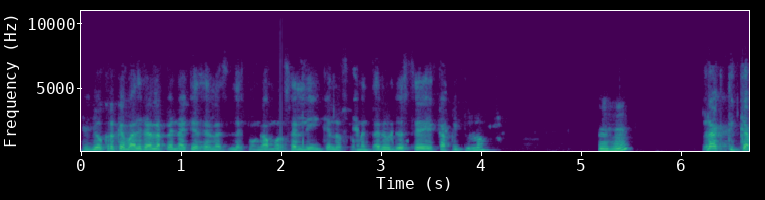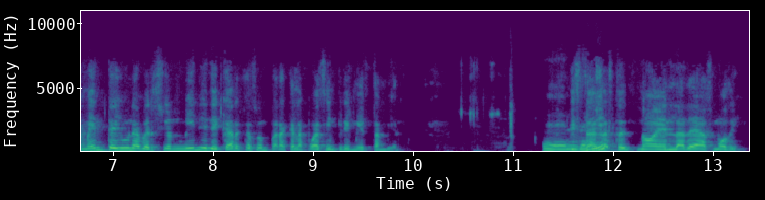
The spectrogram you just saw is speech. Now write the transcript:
yo creo que valdría la pena que se les, les pongamos el link en los comentarios de este capítulo. Prácticamente hay una versión mini de Carcassonne para que la puedas imprimir también. ¿En la estoy- no, en la de Asmodi.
